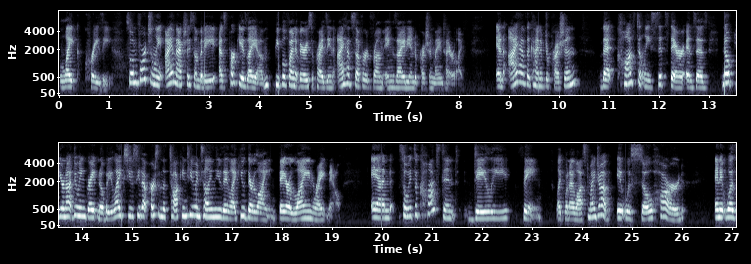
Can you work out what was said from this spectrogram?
like crazy. So, unfortunately, I am actually somebody, as perky as I am, people find it very surprising. I have suffered from anxiety and depression my entire life. And I have the kind of depression that constantly sits there and says, Nope, you're not doing great. Nobody likes you. See that person that's talking to you and telling you they like you? They're lying. They are lying right now. And so it's a constant daily thing. Like when I lost my job, it was so hard and it was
